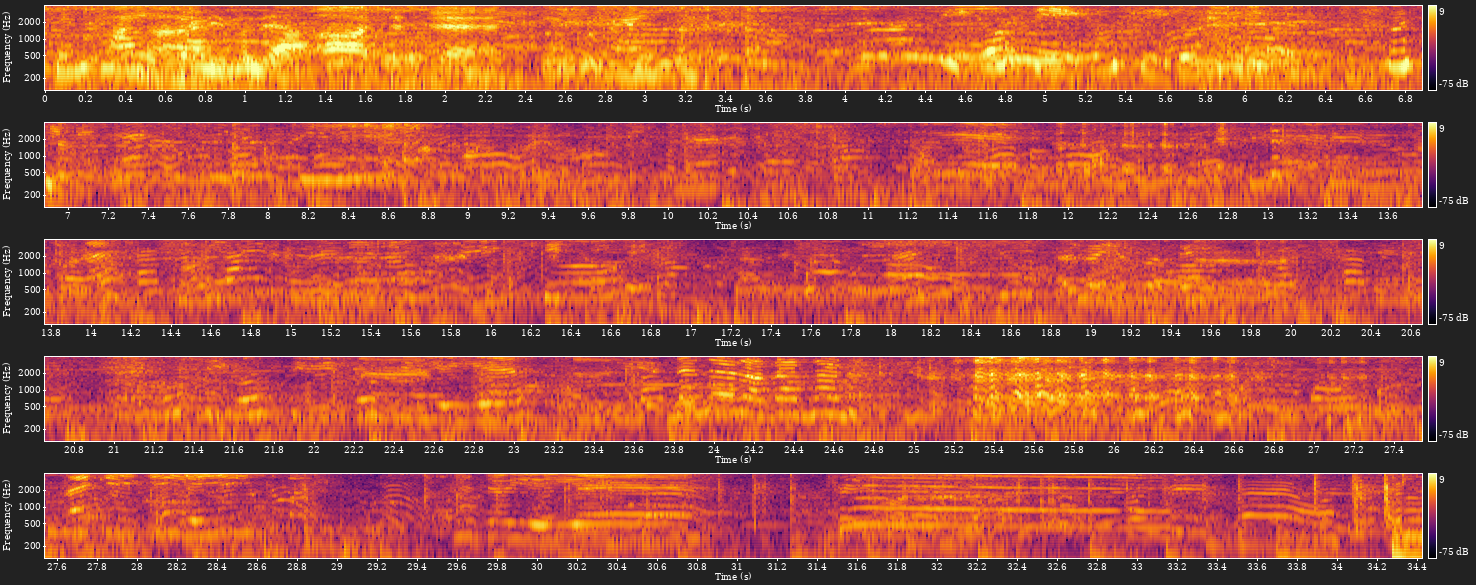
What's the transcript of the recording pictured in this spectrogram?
先拍一个，你们俩。啊，谢谢。先拍一个。恭喜恭喜恭喜恭喜恭喜！儿 yeah, yeah.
